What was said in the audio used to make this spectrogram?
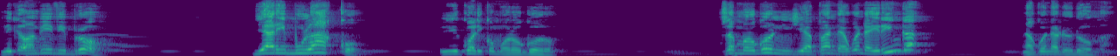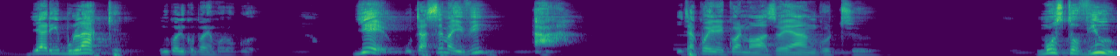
Nikamwambia hivi bro jaribu lako lilikuwa liko morogoro. Kwa morogoro ni njia panda ya kwenda iringa na kwenda dodoma. Jaribu lake lilikuwa liko pale morogoro. Je utasema hivi? Ah, itakuwa ilikuwa ni mawazo yangu tu. Most of you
